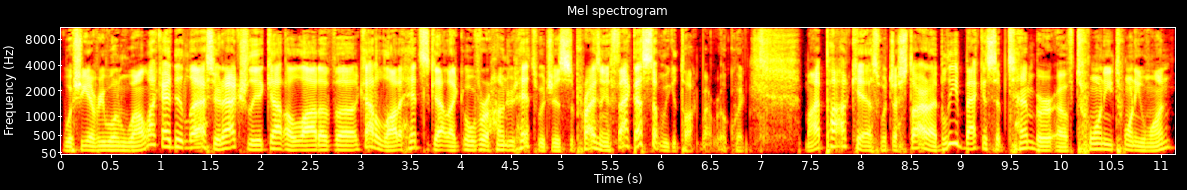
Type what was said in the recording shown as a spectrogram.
Wishing everyone well, like I did last year. It actually, it got a lot of uh, got a lot of hits. It got like over hundred hits, which is surprising. In fact, that's something we could talk about real quick. My podcast, which I started, I believe, back in September of 2021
